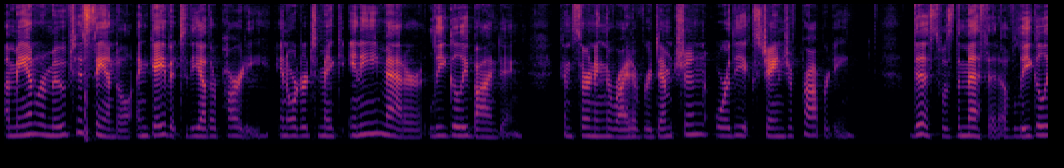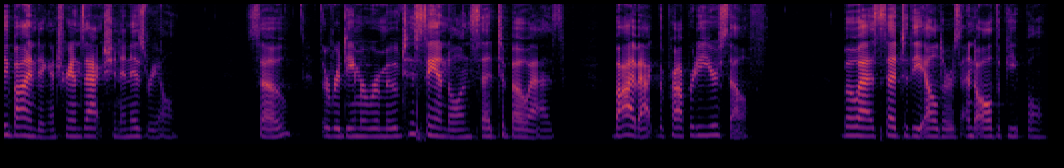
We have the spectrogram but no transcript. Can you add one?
a man removed his sandal and gave it to the other party in order to make any matter legally binding concerning the right of redemption or the exchange of property. This was the method of legally binding a transaction in Israel. So the Redeemer removed his sandal and said to Boaz, Buy back the property yourself. Boaz said to the elders and all the people,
